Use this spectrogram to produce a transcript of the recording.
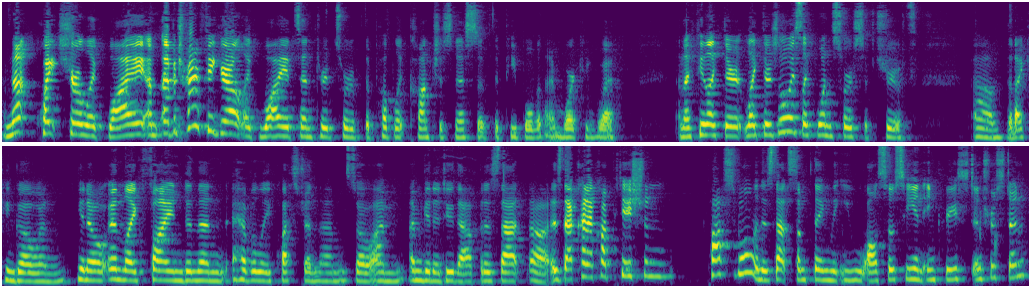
I'm not quite sure like why. i have been trying to figure out like why it's entered sort of the public consciousness of the people that I'm working with, and I feel like there like there's always like one source of truth um, that I can go and you know and like find and then heavily question them. So I'm I'm going to do that. But is that uh, is that kind of computation possible, and is that something that you also see an increased interest in?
